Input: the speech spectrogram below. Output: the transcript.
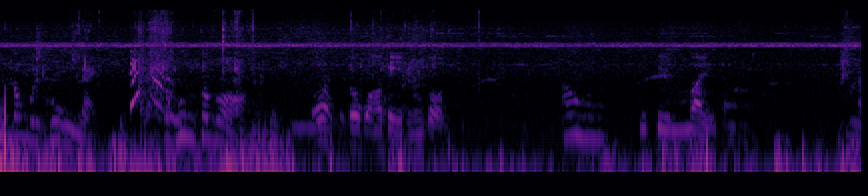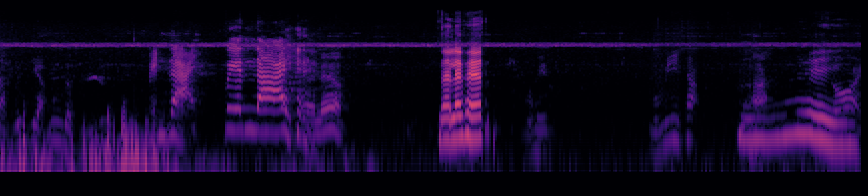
มันลงบริพุงใหญ่ตัวพุงตัวบ่อโอ้ยตัวบ่อเอาตีนมันก่อนเอ้าตีตีนไหวจังมันหนักไม่เหยียบมันแบบเป็นได้ เป็นได้ไปแล้ว ได้แล้วแพทบ่เห็นบ่มีชักเอ้ยน้อย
